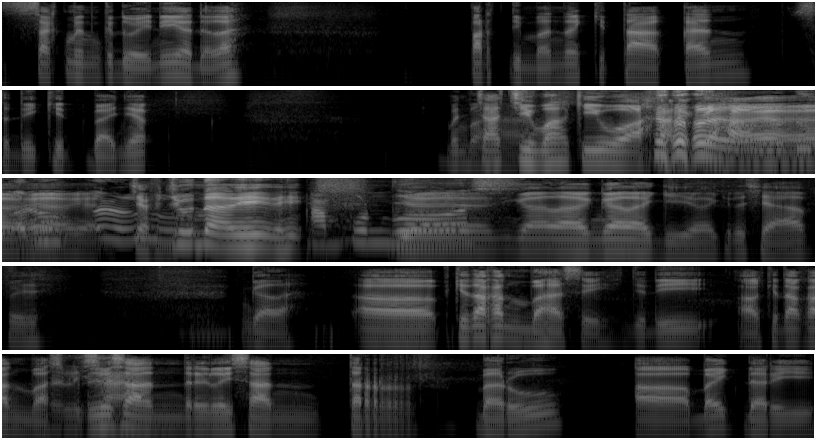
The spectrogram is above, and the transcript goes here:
segmen kedua ini adalah part di mana kita akan sedikit banyak mencaci maki wah. Aduh, aduh, aduh. Chef. Juna nih, nih. ampun Ya, bos. enggak lah enggak lagi gila. Kita siapa ya enggak lah. Eh, kita akan membahas sih. Jadi eh, kita akan membahas Rilisan. rilisan terbaru eh, baik dari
